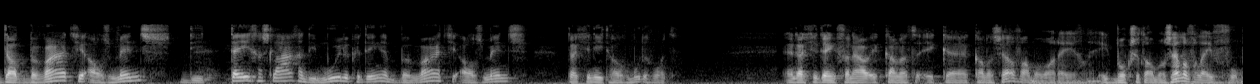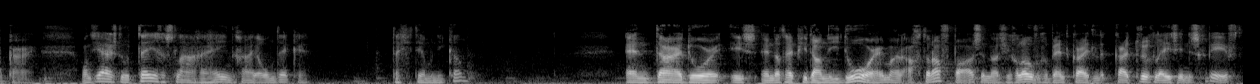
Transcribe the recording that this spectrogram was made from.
dat bewaart je als mens, die tegenslagen, die moeilijke dingen, bewaart je als mens dat je niet hoogmoedig wordt. En dat je denkt van nou, ik kan het, ik, uh, kan het zelf allemaal wel regelen. Ik boks het allemaal zelf wel even voor elkaar. Want juist door tegenslagen heen ga je ontdekken dat je het helemaal niet kan. En daardoor is, en dat heb je dan niet door, maar achteraf pas, en als je gelovige bent kan je het, kan je het teruglezen in de schrift.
